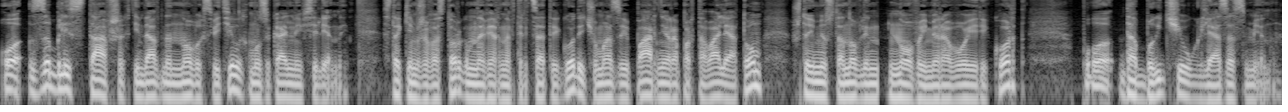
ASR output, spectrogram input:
о заблиставших недавно новых светилах музыкальной вселенной. С таким же восторгом, наверное, в 30-е годы чумазые парни рапортовали о том, что ими установлен новый мировой рекорд по добыче угля за смену.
